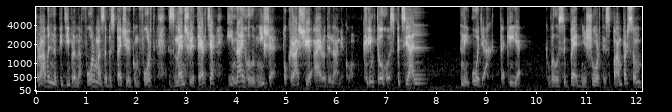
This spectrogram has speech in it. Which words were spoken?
Правильно підібрана форма забезпечує комфорт, зменшує тертя і найголовніше покращує аеродинаміку. Крім того, спеціальна одяг, такий як велосипедні шорти з памперсом,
